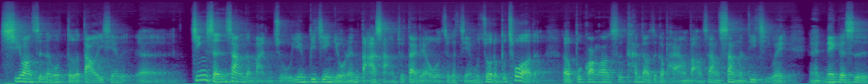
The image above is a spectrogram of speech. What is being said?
希望是能够得到一些呃。精神上的满足，因为毕竟有人打赏，就代表我这个节目做的不错的，而不光光是看到这个排行榜上上了第几位，呃，那个是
